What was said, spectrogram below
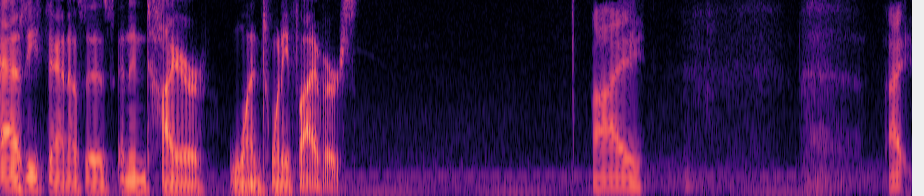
as he Thanos is an entire 125ers. I I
